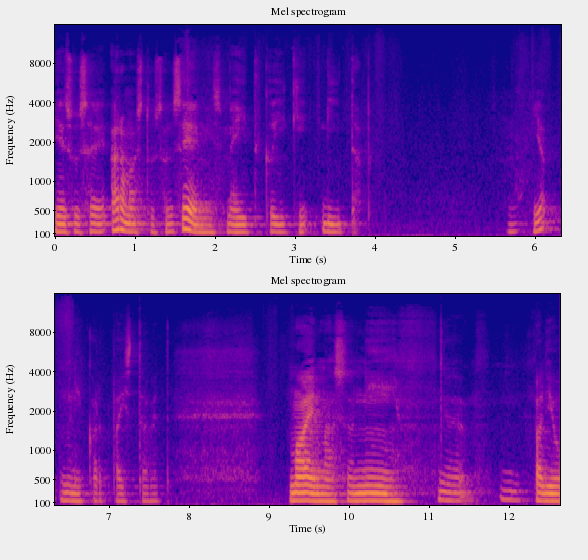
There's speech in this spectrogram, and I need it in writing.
Jeesuse armastus on see, mis meid kõiki liitab. ja mõnikord paistab, et maailmas on nii äh, palju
